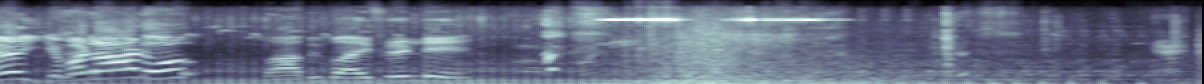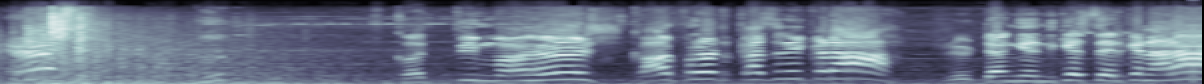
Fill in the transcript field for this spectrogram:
ఏ ఎవడాడు బాబీ బాయ్ ఫ్రెండే. కత్తి మహేష్! కార్పొరేట్ కజన్ ఇక్కడ! రెడ్ అంగి ఎందుకే సరికనారా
